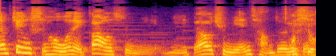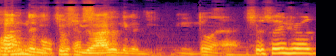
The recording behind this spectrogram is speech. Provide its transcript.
但这个时候我得告诉你，你不要去勉强对我喜欢的你就是原来的那个你，嗯，对，所所以说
